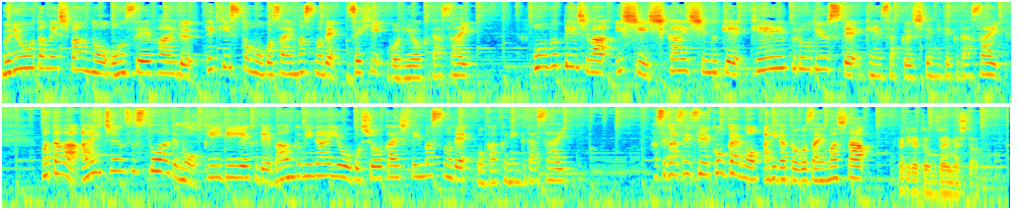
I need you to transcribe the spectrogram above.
無料お試し版の音声ファイルテキストもございますのでぜひご利用ください。ホームページは医師・歯科医師向け経営プロデュースで検索してみてください。または iTunes ストアでも PDF で番組内容をご紹介していますのでご確認ください。長谷川先生今回もありがとうございました。ありがとうございました。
